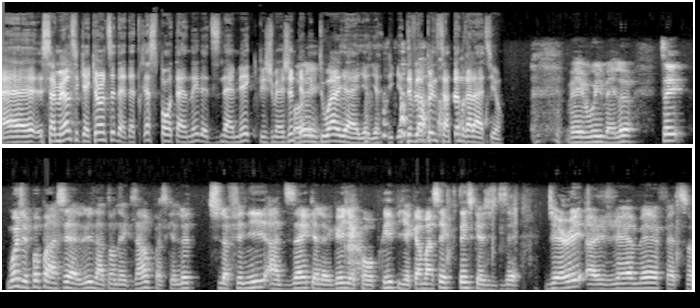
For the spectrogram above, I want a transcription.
Euh, Samuel, c'est quelqu'un de, de, très spontané, de dynamique, puis j'imagine qu'avec toi, il a, il, a, a, développé une certaine relation. Mais oui, ben là, tu sais, moi, j'ai pas pensé à lui dans ton exemple parce que là, tu l'as fini en disant que le gars, il a compris, puis il a commencé à écouter ce que je disais. Jerry a jamais fait ça.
